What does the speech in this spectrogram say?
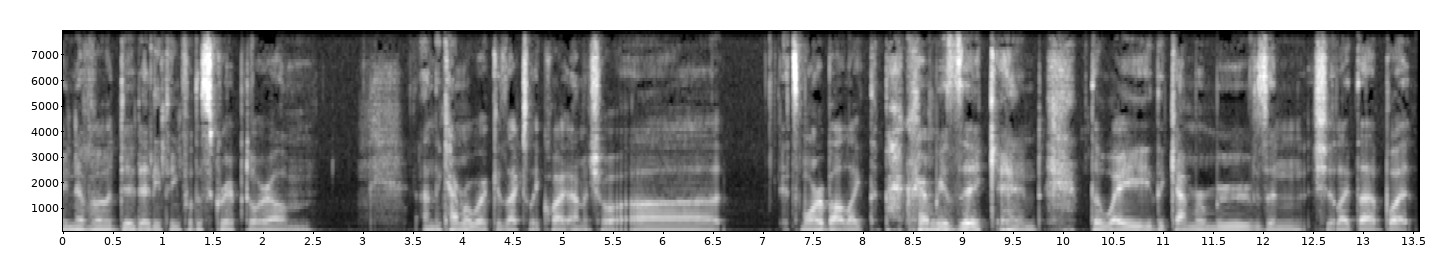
I never did anything for the script or um, and the camera work is actually quite amateur. Uh, it's more about like the background music and the way the camera moves and shit like that. But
